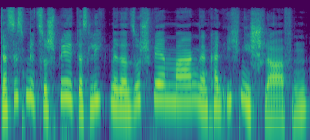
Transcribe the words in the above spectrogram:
Das ist mir zu spät, das liegt mir dann so schwer im Magen, dann kann ich nicht schlafen.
